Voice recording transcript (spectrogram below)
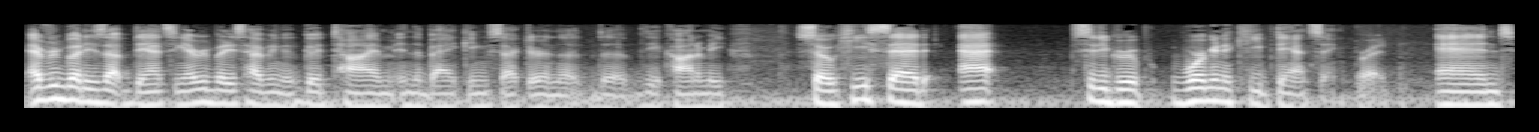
everybody's up dancing, everybody's having a good time in the banking sector and the, the, the economy. So he said at Citigroup, we're going to keep dancing. Right and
